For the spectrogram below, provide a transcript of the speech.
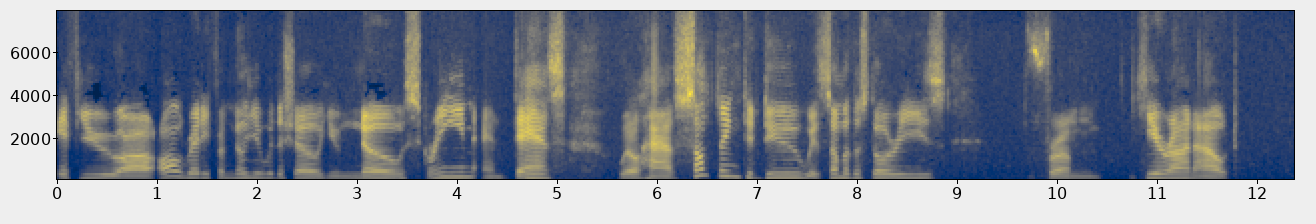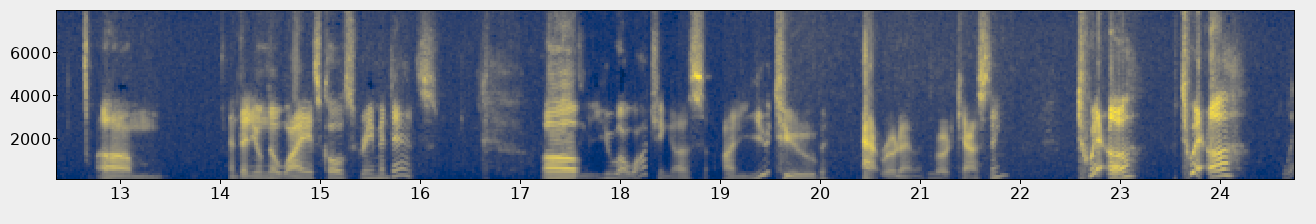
if you are already familiar with the show, you know Scream and Dance will have something to do with some of the stories from here on out. Um, and then you'll know why it's called Scream and Dance. Um, you are watching us on YouTube at Rhode Island Broadcasting, Twitter, Twitter Well,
